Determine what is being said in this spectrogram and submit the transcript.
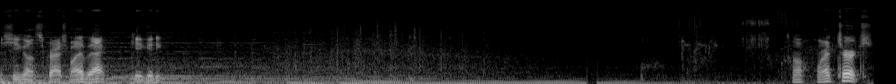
Is she gonna scratch my back? Giggity. Oh, we're at church.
